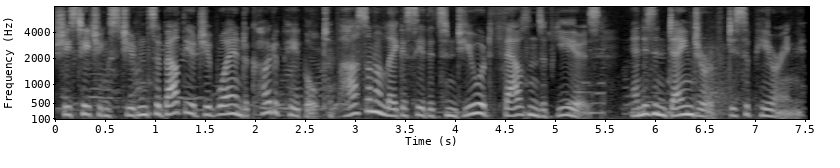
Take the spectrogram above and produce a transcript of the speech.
She's teaching students about the Ojibwe and Dakota people to pass on a legacy that's endured thousands of years and is in danger of disappearing.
